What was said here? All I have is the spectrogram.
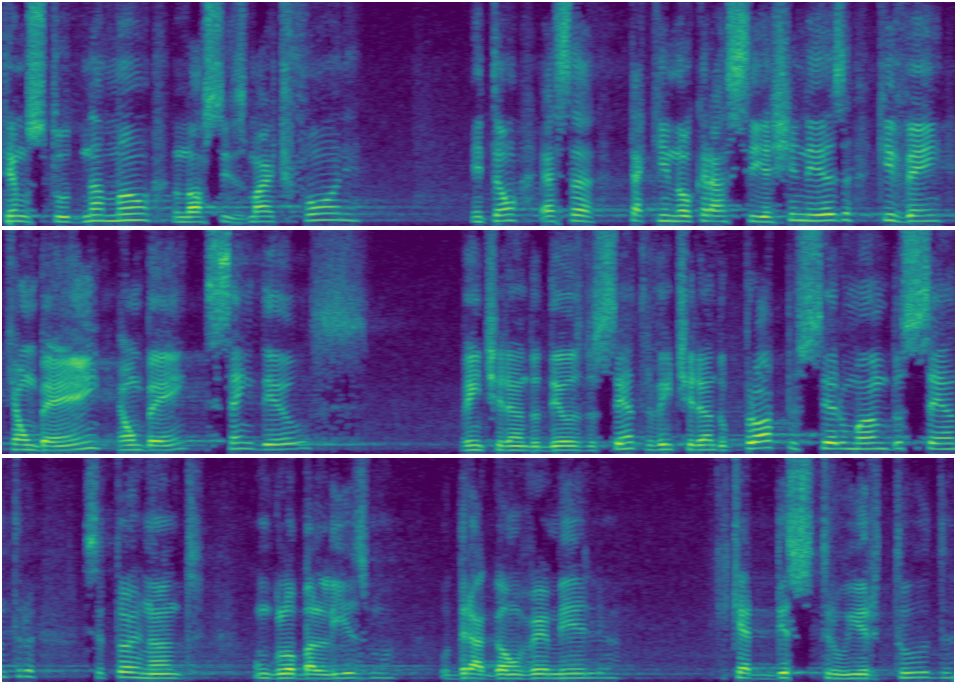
Temos tudo na mão, no nosso smartphone. Então, essa tecnocracia chinesa que vem, que é um bem, é um bem sem Deus, vem tirando Deus do centro, vem tirando o próprio ser humano do centro, se tornando um globalismo, o dragão vermelho, que quer destruir tudo.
